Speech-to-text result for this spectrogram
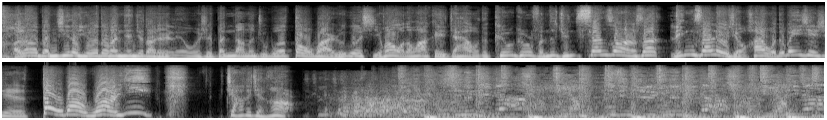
好了，本期的娱乐豆瓣天就到这里了。我是本档的主播豆瓣，如果喜欢我的话，可以加下我的 QQ 粉丝群三四二三零三六九，还有我的微信是豆瓣五二一，加个减号。你的你的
